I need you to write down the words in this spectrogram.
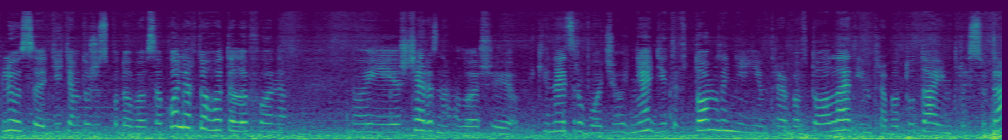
Плюс дітям дуже сподобався колір того телефону. Ну і ще раз наголошую: кінець робочого дня, діти втомлені, їм треба в туалет, їм треба туди, їм треба сюди.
